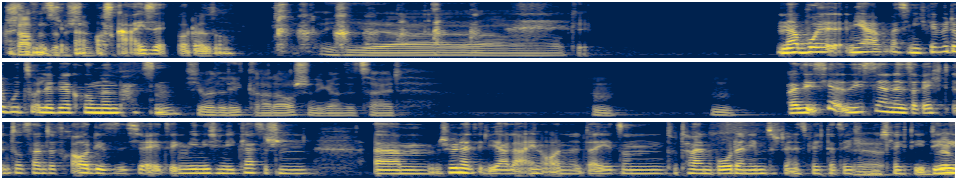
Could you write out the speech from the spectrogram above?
Weiß Schaffen sie nicht, bestimmt. äh, Oscar Isaac oder so. Ja, okay. Na wohl, ja, weiß ich nicht, wer würde gut zu Olivia Colman passen? Ich überlege gerade auch schon die ganze Zeit. Hm. Hm. Weil sie ist ja, sie ist ja eine recht interessante Frau, die sich ja jetzt irgendwie nicht in die klassischen ähm, Schönheitsideale einordnet. Da jetzt so einen totalen Bo daneben zu stellen, ist vielleicht tatsächlich Ja. eine schlechte Idee.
